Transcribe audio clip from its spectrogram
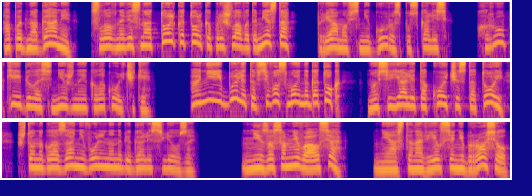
а под ногами, словно весна только-только пришла в это место, прямо в снегу распускались хрупкие белоснежные колокольчики. Они и были-то всего с мой ноготок, но сияли такой чистотой, что на глаза невольно набегали слезы. «Не засомневался, не остановился, не бросил»,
